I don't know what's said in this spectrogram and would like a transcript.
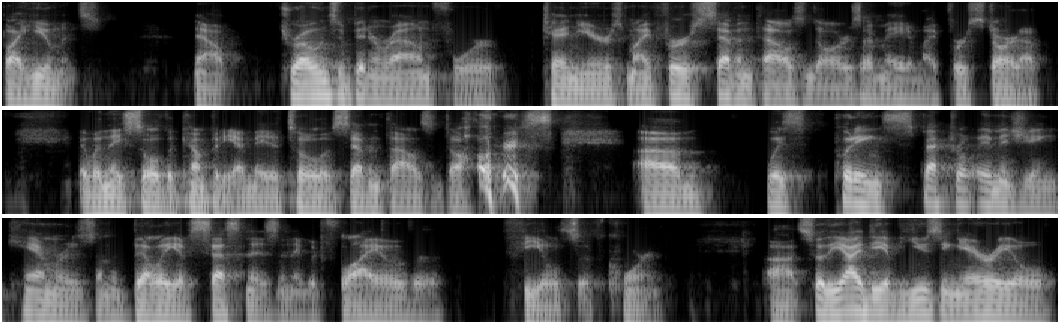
by humans. Now, drones have been around for 10 years. My first $7,000 I made in my first startup. When they sold the company, I made a total of $7,000. um, was putting spectral imaging cameras on the belly of Cessnas and they would fly over fields of corn. Uh, so the idea of using aerial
